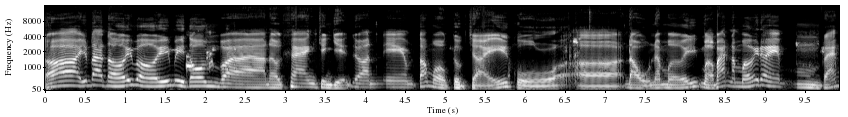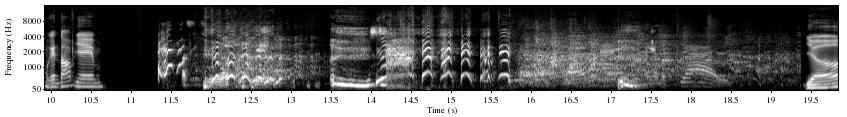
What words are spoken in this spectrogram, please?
Rồi chúng ta tới với Mì Tôm và N Khang trình diễn cho anh em top 1 cực chảy của ờ, đầu năm mới Mở bát năm mới đó em. Ừ, Ráng một cái top nha em Chào bữa nay thằng đẹp trai Dạ.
